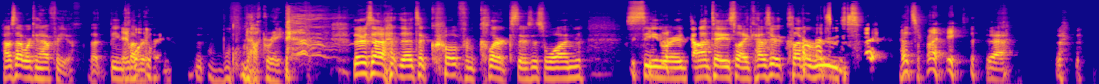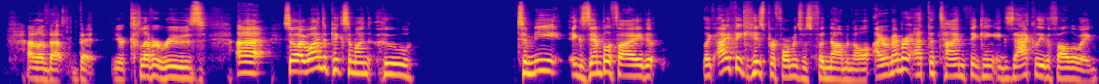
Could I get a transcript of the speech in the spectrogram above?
How's that working out for you? That being It clever wa- thing. Not great. There's a that's a quote from Clerks. There's this one scene where Dante's like, "How's your clever ruse?" that's right. Yeah. I love that bit. Your clever ruse. Uh, so I wanted to pick someone who, to me, exemplified. Like I think his performance was phenomenal. I remember at the time thinking exactly the following:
